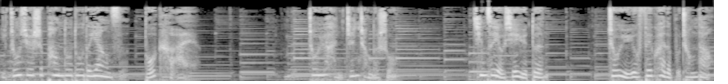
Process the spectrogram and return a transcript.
你中学时胖嘟嘟的样子多可爱啊！周宇很真诚的说。青子有些愚钝，周宇又飞快的补充道：“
